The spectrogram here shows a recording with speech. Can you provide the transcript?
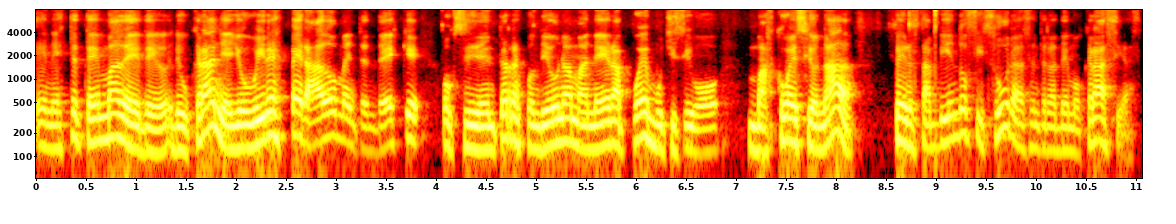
en este tema de, de, Ucrania. Yo hubiera esperado, ¿me entendés? Que Occidente respondiera de una manera, pues, muchísimo más cohesionada, pero están viendo fisuras entre las democracias.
